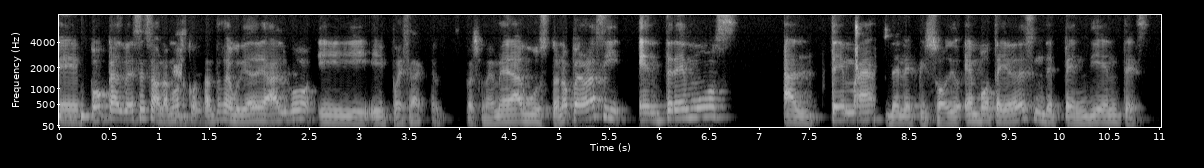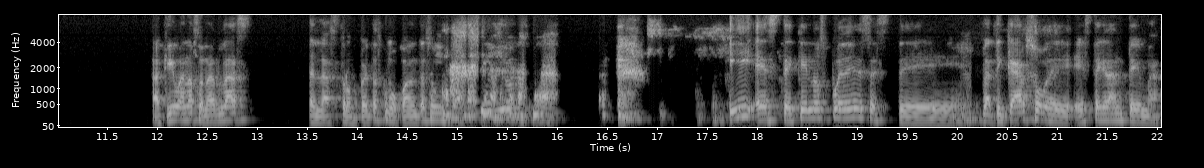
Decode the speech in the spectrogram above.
eh, pocas veces hablamos con tanta seguridad de algo y, y pues, pues me, me, da gusto, ¿no? Pero ahora sí, entremos al tema del episodio, embotelladores independientes. Aquí van a sonar las, las trompetas como cuando entras a un castillo. y este, ¿qué nos puedes este, platicar sobre este gran tema?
